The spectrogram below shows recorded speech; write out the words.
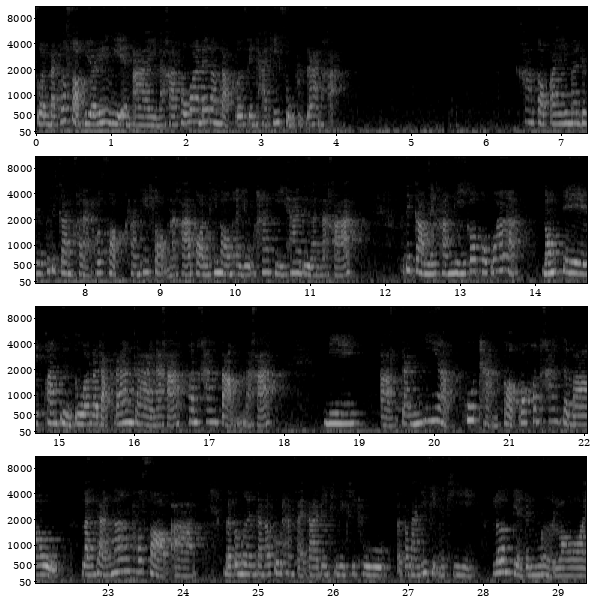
ส่วนแบบทดสอบ Theory VMI นะคะ เพราะว่าได้ลำดับเปอร์เซ็นต์ทายที่สูงทุกด้านค่ะ ค่ะ ต่อไปมาดูพฤติกรรมขณะทดสอบครั้งที่ 2 นะคะ ตอนที่น้องอายุ 5 ปี 5 เดือนนะคะ พฤติกรรมในครั้งนี้ก็พบว่าน้องเจความตื่นตัวระดับร่างกายนะคะ ค่อนข้างต่ำนะคะ มีการเงียบพูดถามตอบก็ค่อนข้างจะเบา หลังจากนั่งทดสอบอแบบประเมินการรับรู้ทางสายตา DTVP2 ไปประมาณ 20 นาที เริ่มเปลี่ยนเป็นเหม่อลอย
